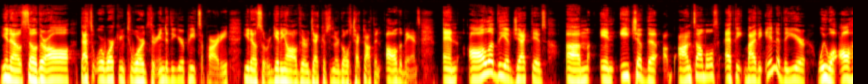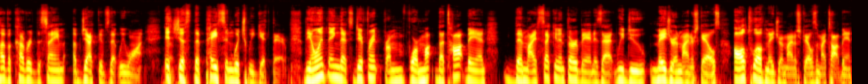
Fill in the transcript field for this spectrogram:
you know, so they're all, that's what we're working towards their end of the year pizza party, you know, so we're getting all of their objectives and their goals checked off in all the bands. And all of the objectives um, in each of the ensembles at the by the end of the year, we will all have covered the same objectives that we want. It's just the pace in which we get there. The only thing that's different from for my, the top band than my second and third band is that we do major and minor scales, all twelve major and minor scales in my top band.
